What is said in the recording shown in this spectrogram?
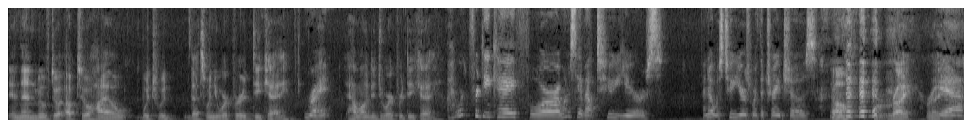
and then moved to, up to Ohio, which would that's when you worked for DK. Right. How long did you work for DK? I worked for DK for I want to say about two years. I know it was two years worth of trade shows. Oh, right, right. Yeah,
